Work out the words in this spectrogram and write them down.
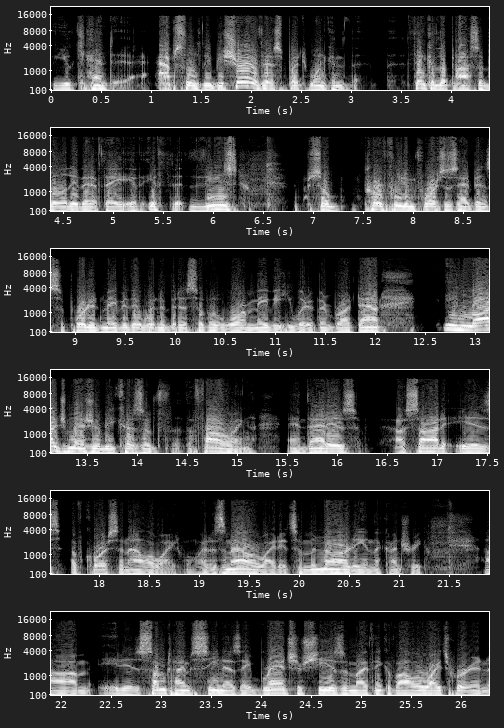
you can't absolutely be sure of this, but one can think of the possibility that if they if, if the, these so pro freedom forces had been supported, maybe there wouldn't have been a civil war. Maybe he would have been brought down in large measure because of the following, and that is Assad is, of course, an Alawite. What is an Alawite? It's a minority in the country. Um, it is sometimes seen as a branch of Shiism. I think if Alawites were in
